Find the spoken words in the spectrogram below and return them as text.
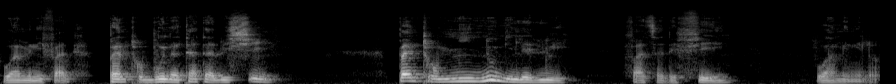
oamenii față pentru bunătatea Lui și pentru minunile lui față de fii oamenilor.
